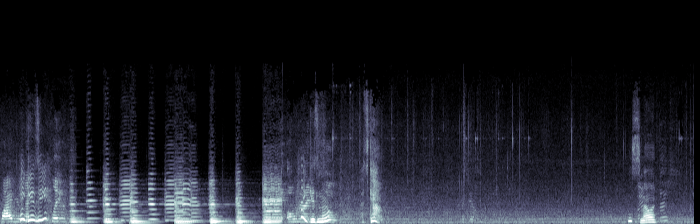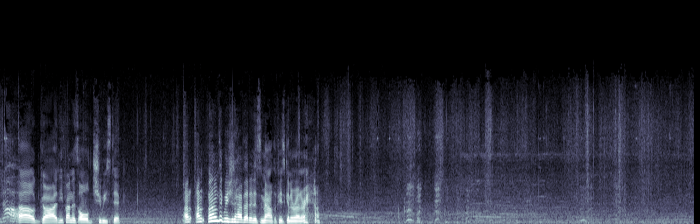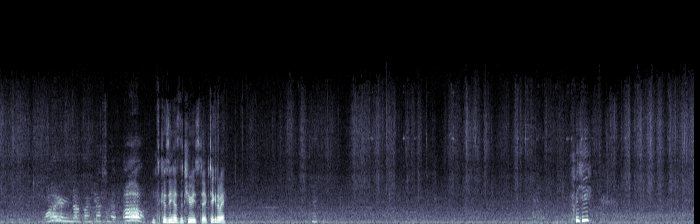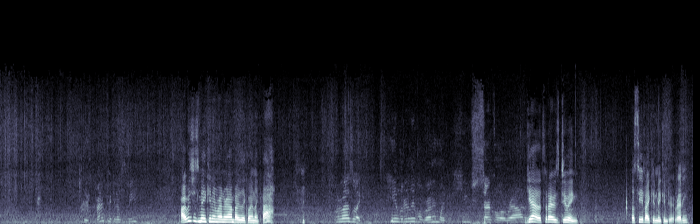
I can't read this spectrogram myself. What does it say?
five years Hey. Gizzy. Hi, Gizmo. Let's go. You smelling. No. Oh God, he found his old chewy stick. I I don't, I don't think we should have that in his mouth if he's gonna run around. not going fast enough? Oh! It's because he has the chewy stick. Take it away. He's kind of picking up speed. I was just making him run around by like going like ah. I was like, he literally will run in like a huge circle around. Yeah, that's what I was doing. Let's see if I can make him do it. Ready?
